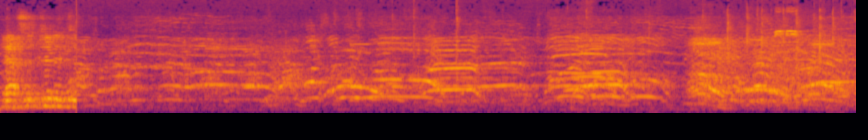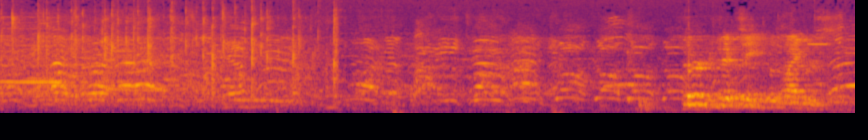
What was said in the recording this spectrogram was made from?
Pass intended to Third and 15 for the Vipers.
